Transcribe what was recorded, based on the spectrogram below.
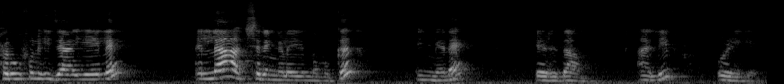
ഹറൂഫുൽ ഹിജായിയയിലെ എല്ലാ അക്ഷരങ്ങളെയും നമുക്ക് ഇങ്ങനെ എഴുതാം. അലിഫ് ഒഴികെ.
